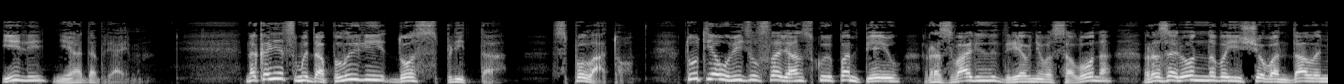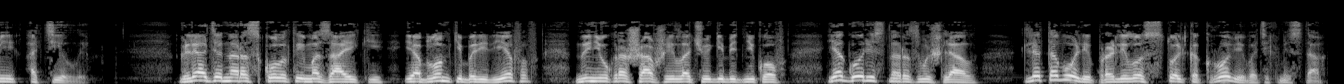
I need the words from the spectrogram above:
или не одобряем. Наконец мы доплыли до Сплита, Сполато. Тут я увидел славянскую Помпею, развалины древнего салона, разоренного еще вандалами Атиллы. Глядя на расколотые мозаики и обломки барельефов, ныне украшавшие лачуги бедняков, я горестно размышлял, для того ли пролилось столько крови в этих местах,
